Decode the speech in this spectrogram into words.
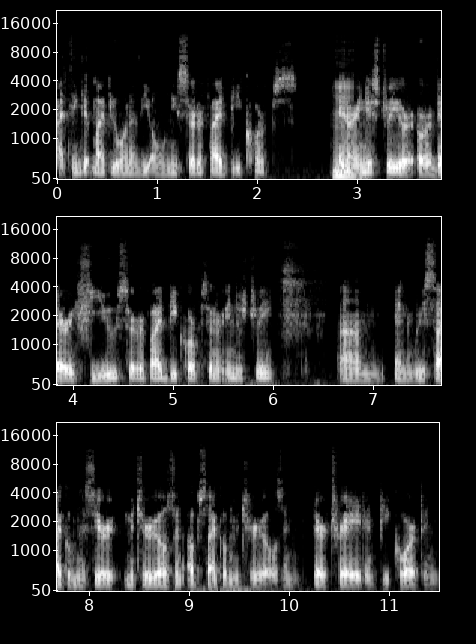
I think it might be one of the only certified B Corps in our industry, or, or very few certified B Corps in our industry. Um, and recycled materials and upcycled materials and fair trade and B Corp and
